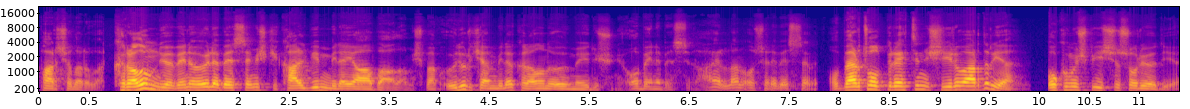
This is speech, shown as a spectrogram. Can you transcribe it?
parçaları var. Kralım diyor beni öyle beslemiş ki kalbim bile yağ bağlamış. Bak ölürken bile kralını övmeyi düşünüyor. O beni besledi. Hayır lan o seni beslemedi. O Bertolt Brecht'in şiiri vardır ya. Okumuş bir işçi soruyor diye.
